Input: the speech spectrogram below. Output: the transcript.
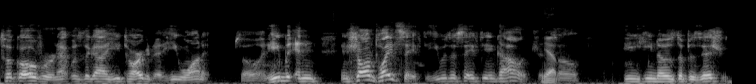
took over, and that was the guy he targeted. He wanted. So, and he and and Sean played safety. He was a safety in college. Yep. So he he knows the position.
